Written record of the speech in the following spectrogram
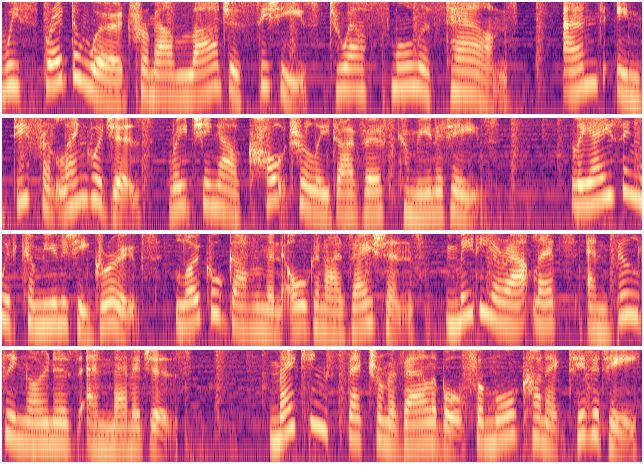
We spread the word from our largest cities to our smallest towns and in different languages, reaching our culturally diverse communities liaising with community groups, local government organisations, media outlets and building owners and managers. Making Spectrum available for more connectivity,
